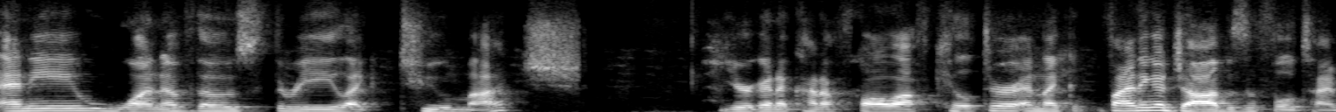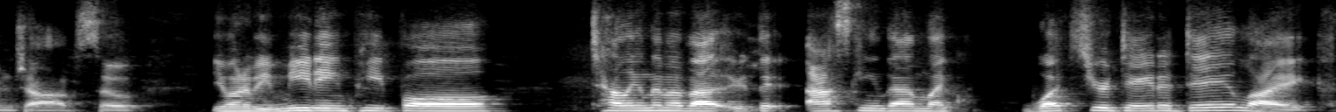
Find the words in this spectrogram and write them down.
any one of those three like too much, you're going to kind of fall off kilter. And like finding a job is a full time job. So you want to be meeting people, telling them about, asking them, like, what's your day to day like?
